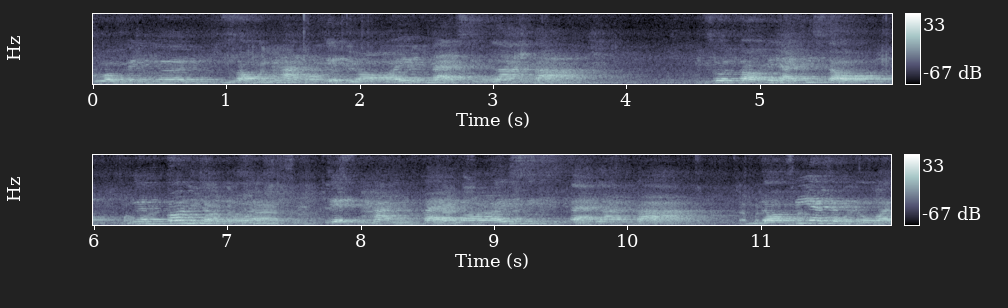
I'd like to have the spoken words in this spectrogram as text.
รวมเป็นเงิน 2,780 ล้านบาท ส่วนต่อขยายที่ 2 เงินต้นจำนวน 7,848 ล้านบาท ดอกเบี้ยจำนวน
